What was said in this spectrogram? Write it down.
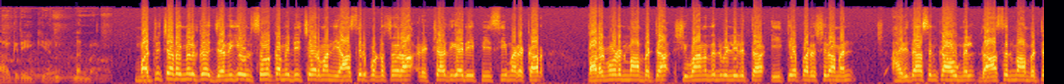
ആഗ്രഹിക്കുകയാണ് നന്മ മറ്റു ചടങ്ങുകൾക്ക് ജനകീയ ഉത്സവ കമ്മിറ്റി ചെയർമാൻ യാസിർ പൊട്ടച്ചോല രക്ഷാധികാരി പി സി മരക്കാർ പറങ്ങോടൻ മാമ്പറ്റ ശിവാനന്ദൻ വെള്ളിയിലെത്ത E K Parasuraman Haridasan Kavungal Dasan Mambatta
